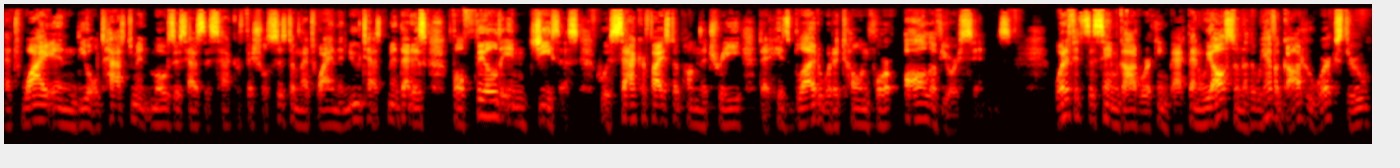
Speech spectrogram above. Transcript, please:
That's why in the Old Testament, Moses has the sacrificial system. That's why in the New Testament, that is fulfilled in Jesus, who was sacrificed upon the tree, that his blood would atone for all of your sins. What if it's the same God working back then? We also know that we have a God who works through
